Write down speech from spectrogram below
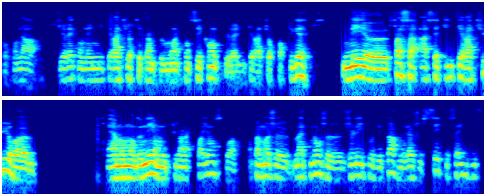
donc on a, je dirais qu'on a une littérature qui est un peu moins conséquente que la littérature portugaise, mais euh, face à, cette littérature, et à un moment donné, on n'est plus dans la croyance, quoi. Enfin, moi, maintenant, je, je l'ai été au départ, mais là, je sais que ça existe.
